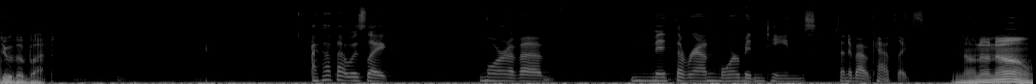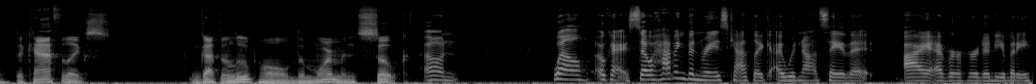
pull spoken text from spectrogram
do the butt. i thought that was like more of a myth around mormon teens than about catholics No, no, no. The Catholics got the loophole. The Mormons soak. Oh, n- well, okay. So, having been raised Catholic, I would not say that I ever heard anybody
